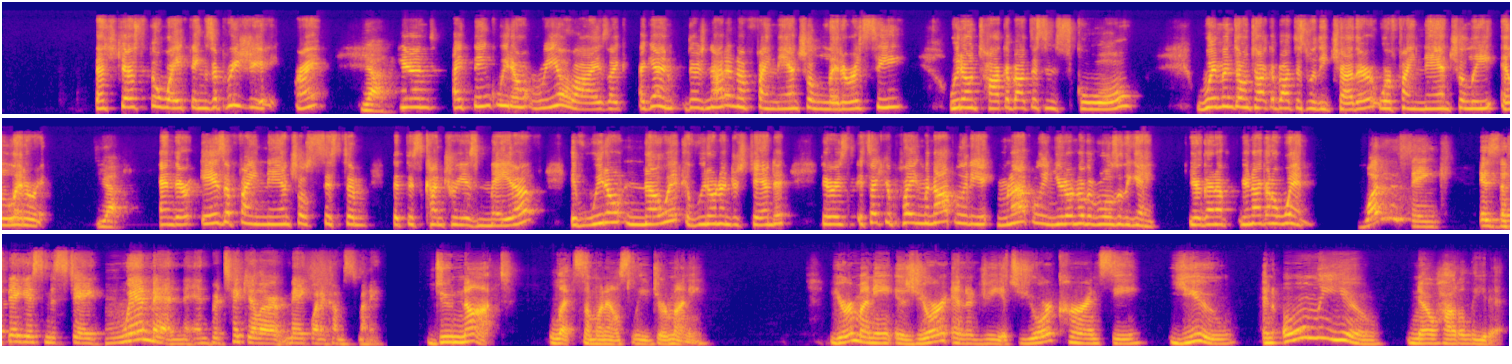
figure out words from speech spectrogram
That's just the way things appreciate, right? Yeah. And I think we don't realize, like, again, there's not enough financial literacy. We don't talk about this in school. Women don't talk about this with each other. We're financially illiterate. Yeah. And there is a financial system that this country is made of. If we don't know it, if we don't understand it, there is it's like you're playing Monopoly, Monopoly, and you don't know the rules of the game. You're gonna, you're not gonna win. What do you think is the biggest mistake women in particular make when it comes to money? Do not let someone else lead your money. Your money is your energy, it's your currency. You and only you know how to lead it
